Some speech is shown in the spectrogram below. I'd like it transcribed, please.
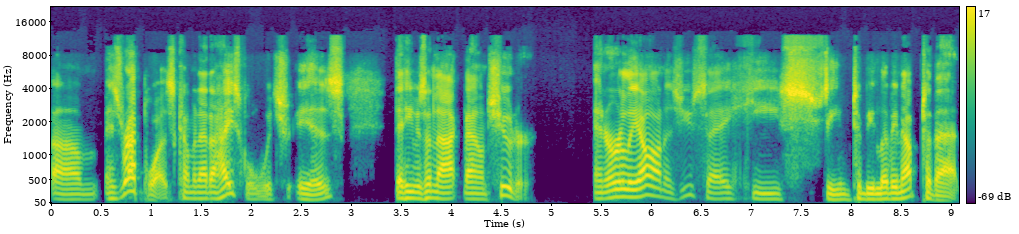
um, his rep was coming out of high school, which is that he was a knockdown shooter. And early on, as you say, he seemed to be living up to that.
